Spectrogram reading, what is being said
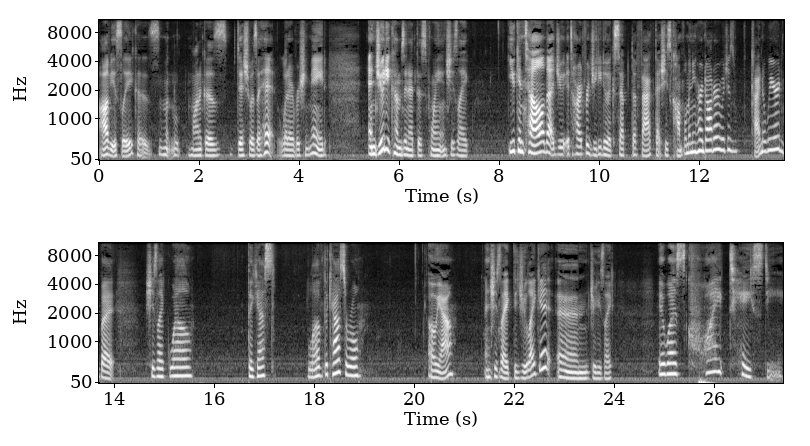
obviously, because Monica's dish was a hit, whatever she made. And Judy comes in at this point and she's like, you can tell that Ju- it's hard for Judy to accept the fact that she's complimenting her daughter, which is kind of weird, but she's like, well, the guests love the casserole. Oh, yeah? And she's like, Did you like it? And Judy's like, It was quite tasty.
